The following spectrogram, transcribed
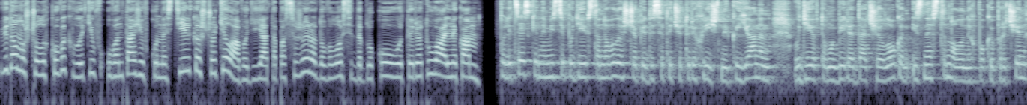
Відомо, що легковик влетів у вантажівку настільки, що тіла водія та пасажира довелося деблоковувати рятувальникам. Поліцейські на місці події встановили, що 54-річний киянин водій автомобіля Дача Логан із невстановлених поки причин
